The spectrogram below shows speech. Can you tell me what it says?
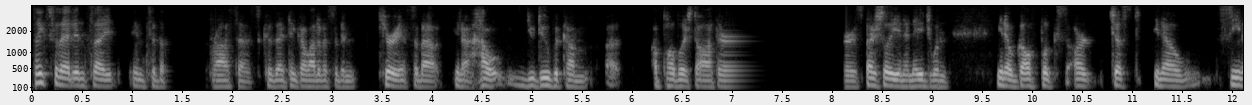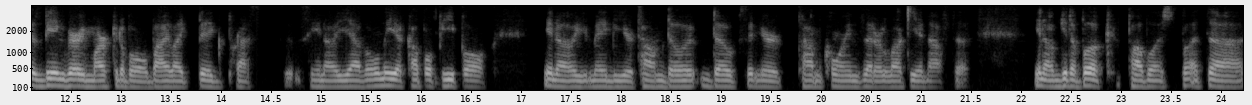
Thanks for that insight into the process because I think a lot of us have been curious about you know how you do become a, a published author, especially in an age when you know golf books aren't just you know seen as being very marketable by like big presses. You know, you have only a couple people, you know, maybe your Tom Do- Dopes and your Tom Coynes that are lucky enough to you know get a book published but uh,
